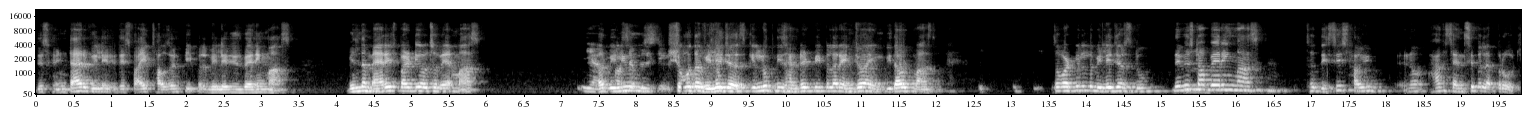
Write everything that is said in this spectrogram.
this entire village this 5000 people village is wearing mask. Will the marriage party also wear mask? Yeah or will you show the villagers look these 100 people are enjoying without mask. So what will the villagers do? They will stop Hmm. wearing mask. So this is how you you know have a sensible approach.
